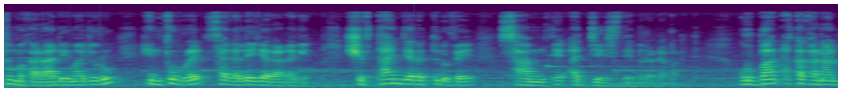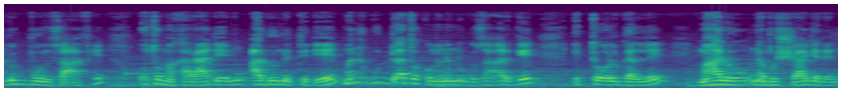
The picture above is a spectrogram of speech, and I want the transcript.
utuma karaa deemaa jiru hin turre sagalee jaraa dhage shiftaan jaratti dhufee saamtee ajjeestee bira dabarte. Gurbaan akka kanaan lubbuun isaa hafe utuma karaa deemu aduun itti dhi'ee mana guddaa tokko mana nugusaa argee itti ol gallee maaloo na bushaa jedheen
